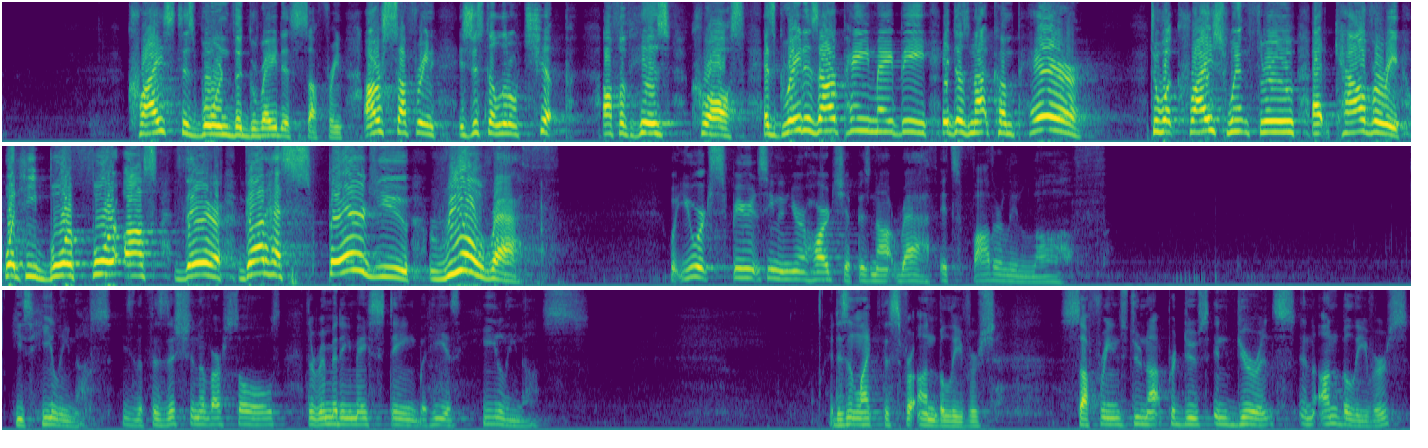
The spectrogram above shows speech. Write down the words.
Christ has borne the greatest suffering. Our suffering is just a little chip off of His cross. As great as our pain may be, it does not compare to what Christ went through at Calvary, what He bore for us there. God has spared you real wrath. What you are experiencing in your hardship is not wrath, it's fatherly love. He's healing us. He's the physician of our souls. The remedy may sting, but He is healing us. It isn't like this for unbelievers. Sufferings do not produce endurance in unbelievers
